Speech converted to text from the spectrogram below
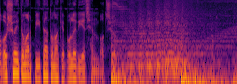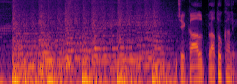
অবশ্যই তোমার পিতা তোমাকে বলে দিয়েছেন, বৎস। যে কাল প্রাতকালে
